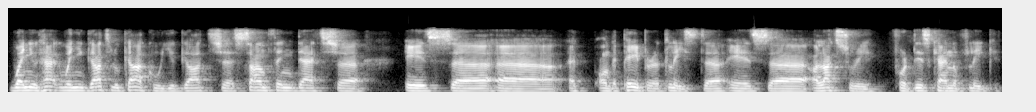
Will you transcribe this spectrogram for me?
when you have when you got Lukaku, you got uh, something that uh, is uh, uh on the paper at least uh, is uh, a luxury for this kind of league.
